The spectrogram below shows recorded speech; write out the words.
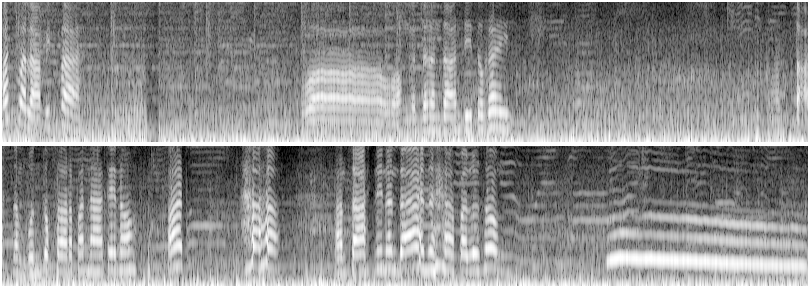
mas malapit pa. Wow, ang ganda ng daan dito guys. Ng bundok sa harapan natin, oh. At ang taas din ng daan, palusong. Woo!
